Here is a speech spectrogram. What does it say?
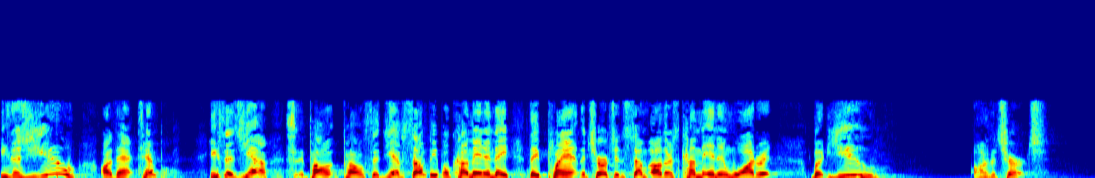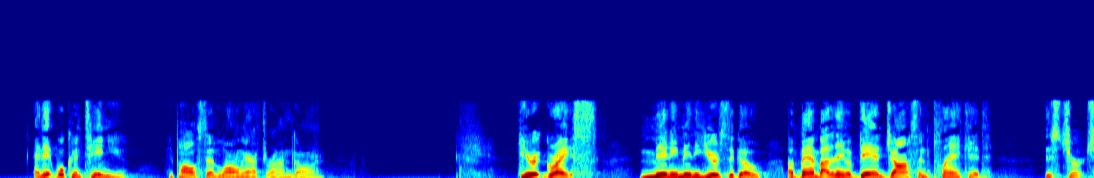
He says, You are that temple. He says, Yeah, Paul, Paul said, Yeah, some people come in and they, they plant the church, and some others come in and water it, but you are the church. And it will continue, Paul said, long after I'm gone. Here at Grace, many, many years ago, a man by the name of Dan Johnson planted this church.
